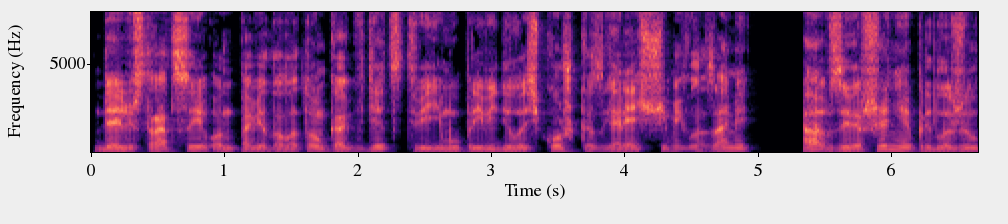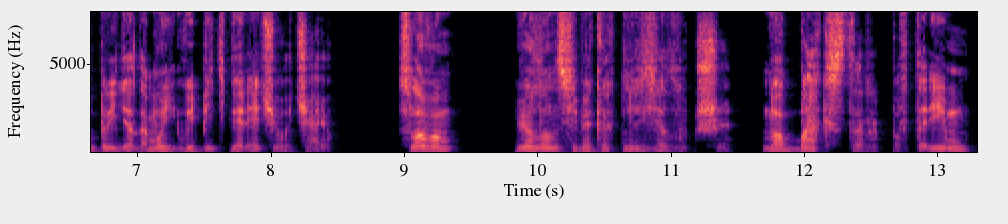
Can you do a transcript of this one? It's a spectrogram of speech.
Для иллюстрации он поведал о том, как в детстве ему привиделась кошка с горящими глазами, а в завершение предложил, придя домой, выпить горячего чаю. Словом, вел он себя как нельзя лучше. Но Бакстер, повторим,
